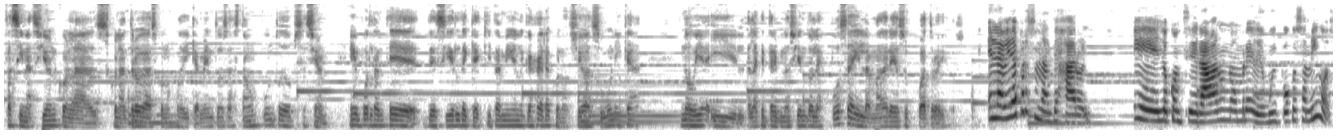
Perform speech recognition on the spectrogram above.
fascinación con las, con las drogas, con los medicamentos, hasta un punto de obsesión. Es importante decir de que aquí también en la carrera conoció a su única novia y a la que terminó siendo la esposa y la madre de sus cuatro hijos. En la vida personal de Harold, eh, lo consideraban un hombre de muy pocos amigos,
